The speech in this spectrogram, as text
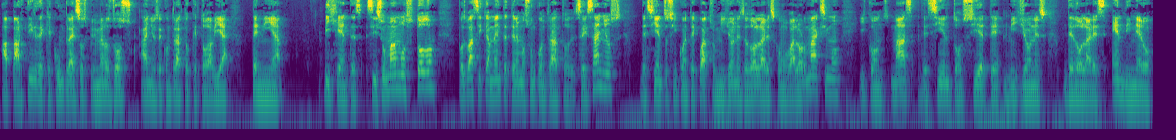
a partir de que cumpla esos primeros dos años de contrato que todavía tenía vigentes. Si sumamos todo, pues básicamente tenemos un contrato de 6 años, de 154 millones de dólares como valor máximo y con más de 107 millones de dólares en dinero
